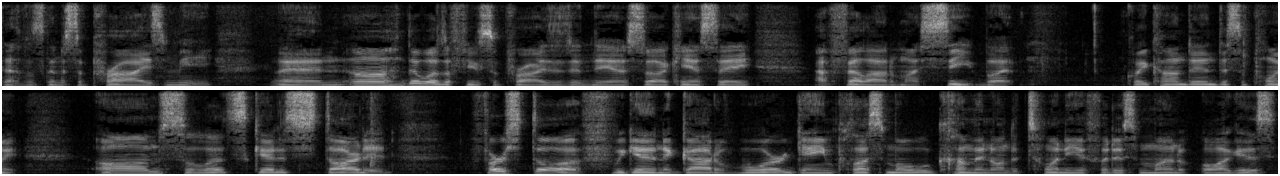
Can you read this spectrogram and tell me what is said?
that was gonna surprise me. And uh, there was a few surprises in there, so I can't say I fell out of my seat, but QuakeCon didn't disappoint. Um, so let's get it started. First off, we get the God of War Game Plus mode coming on the 20th of this month of August.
